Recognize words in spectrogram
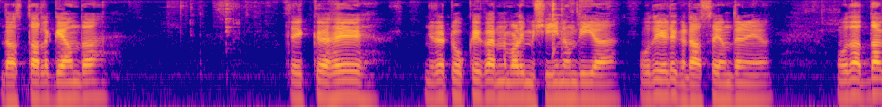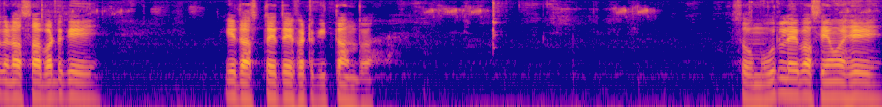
ਦਸਤਾ ਲੱਗਿਆ ਹੁੰਦਾ ਤੇ ਇੱਕ ਇਹ ਜਿਹੜਾ ਟੋਕੇ ਕਰਨ ਵਾਲੀ ਮਸ਼ੀਨ ਹੁੰਦੀ ਆ, ਉਹਦੇ ਜਿਹੜੇ ਗੰਡਾਸੇ ਹੁੰਦੇ ਨੇ, ਉਹਦਾ ਅੱਧਾ ਗੰਡਾਸਾ ਵੱਢ ਕੇ ਇਹ ਦਸਤੇ ਤੇ ਫਿੱਟ ਕੀਤਾ ਹੁੰਦਾ ਸੋ ਮੂਰਲੇ ਪਾਸਿਓਂ ਇਹ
